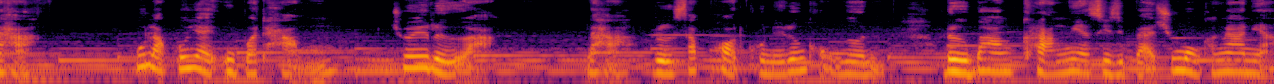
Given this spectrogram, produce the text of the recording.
นะคะ ผู้หลักผู้ใหญ่อุปถัมภ์ช่วยเหลือนะคะหรือซัพพอร์ตคุณในเรื่องของเงิน หรือบางครั้งเนี่ย 48 ชั่วโมงข้างหน้าเนี่ย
